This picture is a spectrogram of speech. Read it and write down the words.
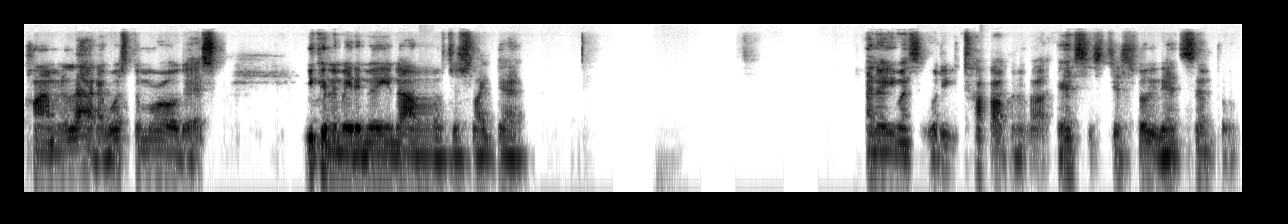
climbing a ladder. What's the moral of this? You could have made a million dollars just like that. I know you must say, what are you talking about? This is just really that simple.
